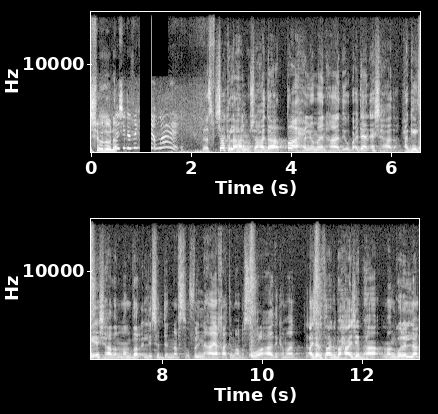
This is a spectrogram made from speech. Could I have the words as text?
شو لونا؟ شكلها هالمشاهدات طاح اليومين هذه وبعدين إيش هذا؟ حقيقي إيش هذا المنظر اللي يسد النفس؟ وفي النهاية خاتمها بالصورة هذه كمان. أجل ثاقبة حاجبها ما نقول إلا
